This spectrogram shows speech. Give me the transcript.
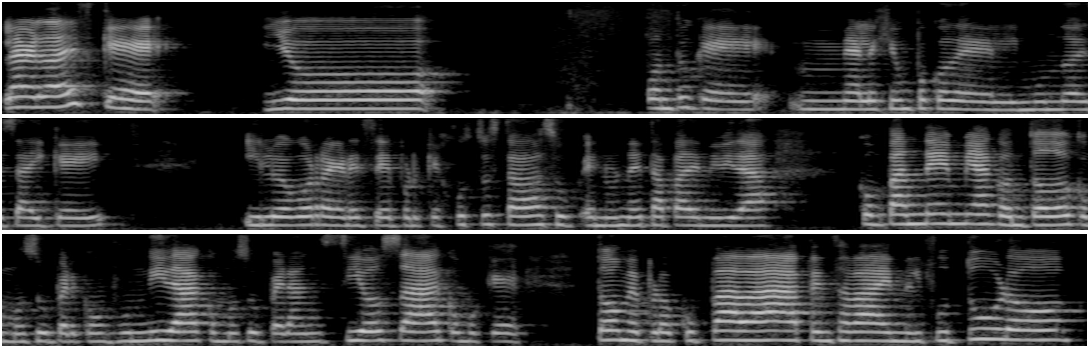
la verdad es que yo, punto que me alejé un poco del mundo de Psyche y luego regresé porque justo estaba en una etapa de mi vida con pandemia, con todo como súper confundida, como súper ansiosa, como que todo me preocupaba, pensaba en el futuro,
